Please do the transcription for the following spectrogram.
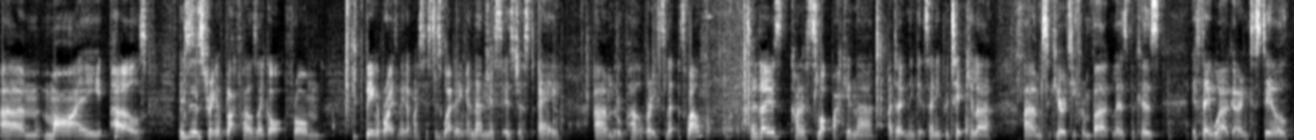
um, my pearls. This is a string of black pearls I got from being a bridesmaid at my sister's wedding, and then this is just a um, little pearl bracelet as well. So those kind of slot back in there. I don't think it's any particular um, security from burglars because if they were going to steal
